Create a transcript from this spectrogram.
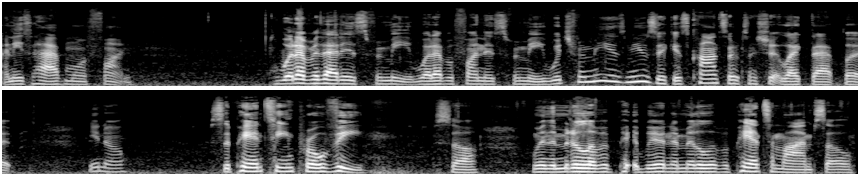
I need to have more fun. Whatever that is for me, whatever fun is for me, which for me is music, is concerts and shit like that. But you know, it's the Pantene Pro V. So we're in the middle of a we're in the middle of a pantomime. So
